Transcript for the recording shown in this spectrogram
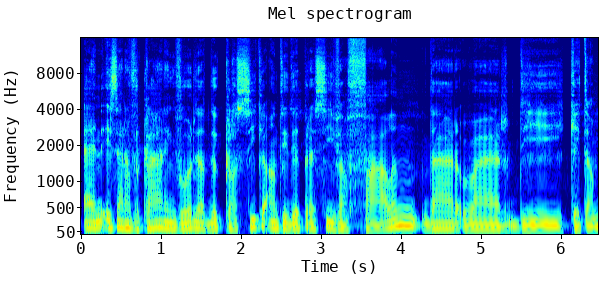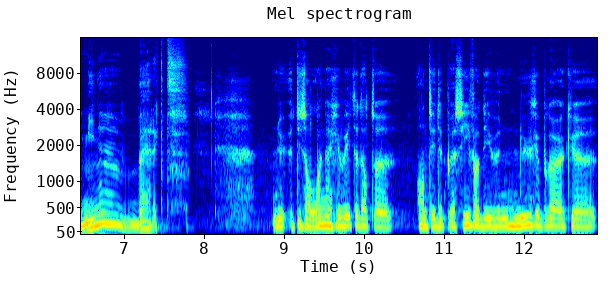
En is daar een verklaring voor dat de klassieke antidepressiva falen daar waar die ketamine werkt? Nu, het is al langer geweten dat de antidepressiva die we nu gebruiken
